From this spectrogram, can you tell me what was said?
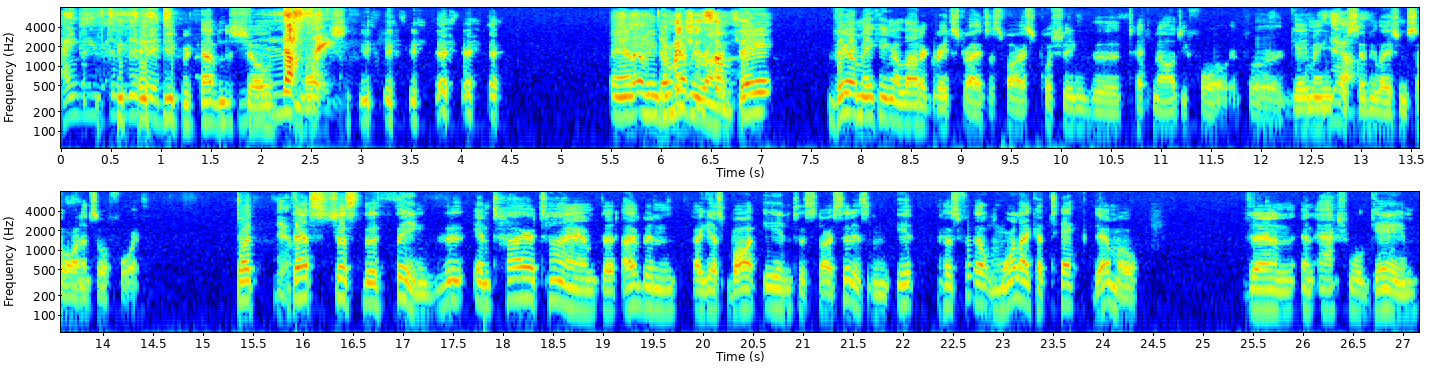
and you've delivered you haven't shown Nothing. much. and I mean, don't get me wrong. something- They they are making a lot of great strides as far as pushing the technology forward for gaming, Yeah. for simulation, so on and so forth. But Yeah. that's just the thing. The entire time that I've been, I guess, bought into Star Citizen, it has felt more like a tech demo than an actual game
